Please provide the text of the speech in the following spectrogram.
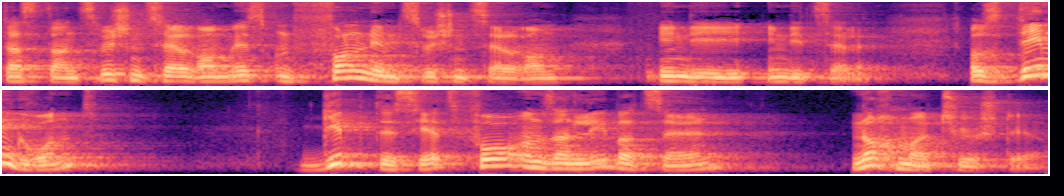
dass da ein Zwischenzellraum ist und von dem Zwischenzellraum in die, in die Zelle. Aus dem Grund gibt es jetzt vor unseren Leberzellen nochmal Türsteher.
